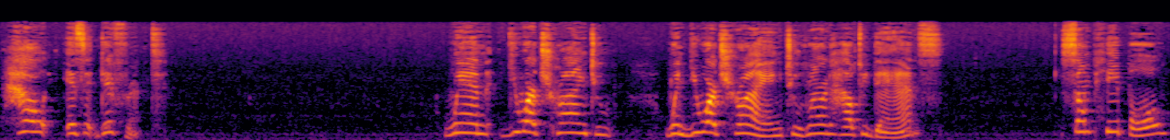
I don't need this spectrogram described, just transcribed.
How is it different? When you are trying to when you are trying to learn how to dance, some people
